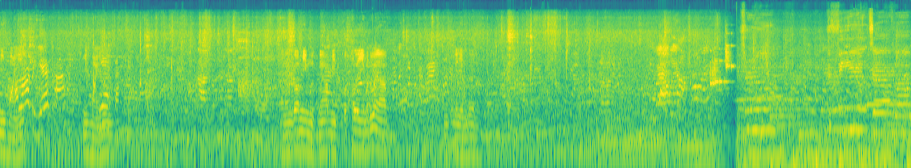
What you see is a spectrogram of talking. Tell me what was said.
มีหอยเอาลาดหรือแยกคะ มีหอยด้วยอันนั้นก็มีหมึกนะครับ มีทะเลมาด้วยนะครับ มีทะเลมาด้วย through the fields of our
